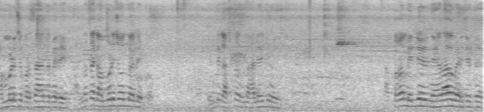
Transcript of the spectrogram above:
കമ്മ്യൂണിസ്റ്റ് പ്രസ്ഥാനത്തെ പറ്റിയും അന്നത്തെ കമ്മ്യൂണിസ്റ്റ് ഒന്നും തന്നെ ഇപ്പം. എന്ത് കഷ്ടം ആലോചിച്ച് നോക്കി. അത്രയും വലിയൊരു നേതാവ് മരിച്ചിട്ട്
